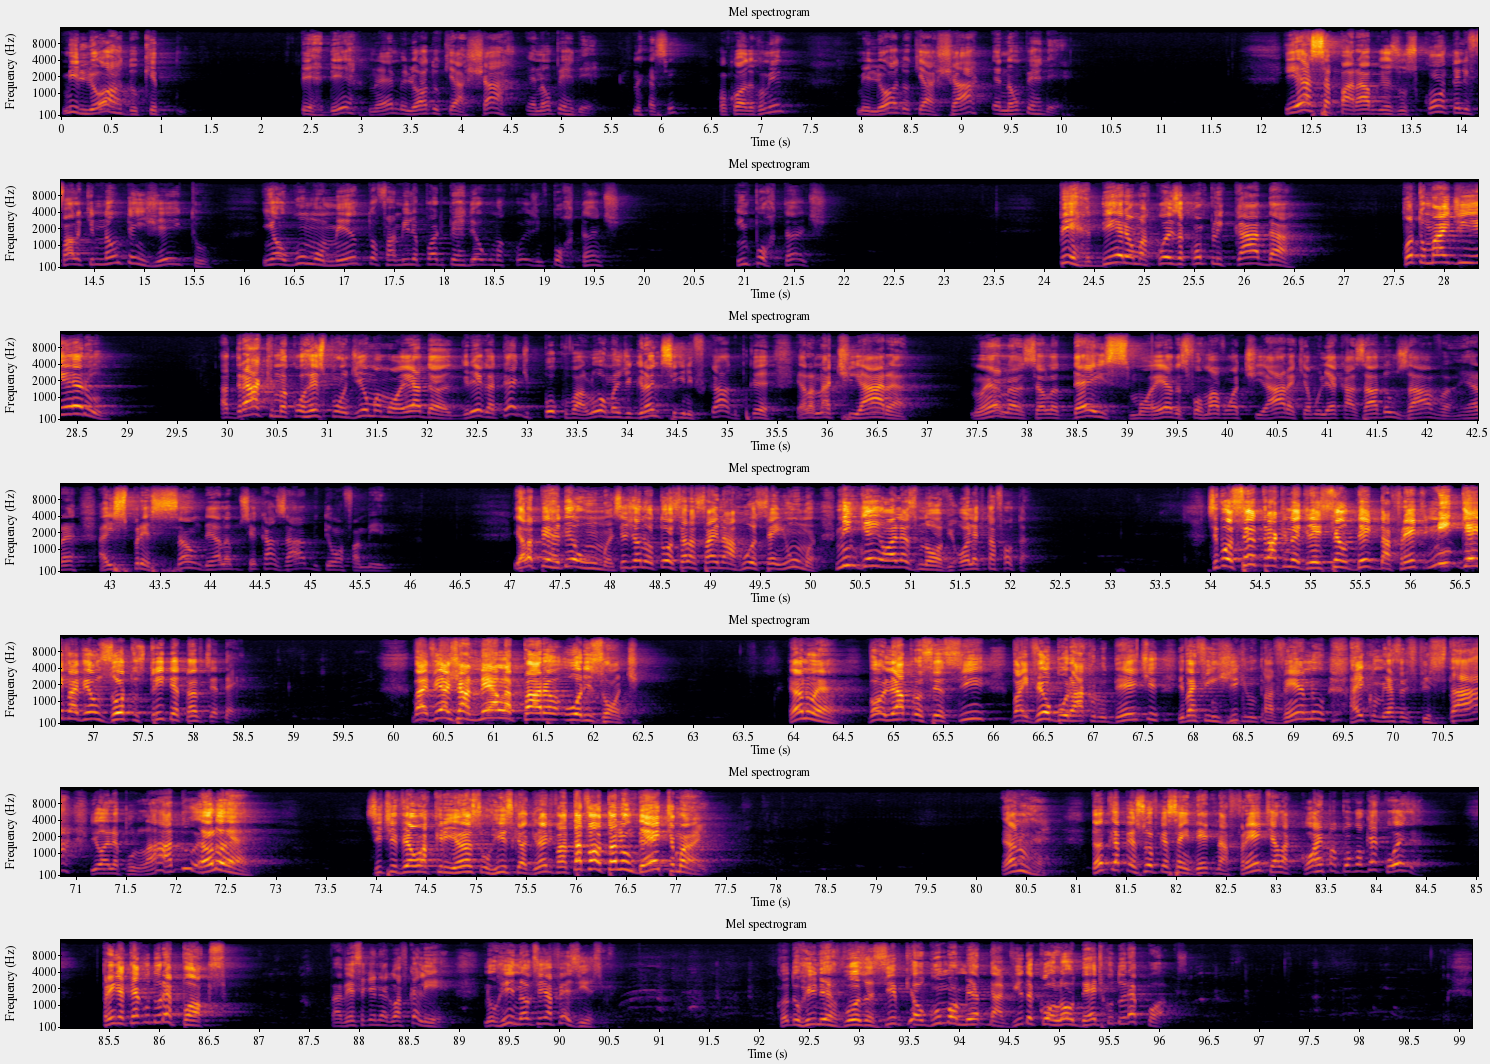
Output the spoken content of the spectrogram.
Melhor do que perder, não é? Melhor do que achar é não perder. Não é assim? Concorda comigo? Melhor do que achar é não perder. E essa parábola que Jesus conta, ele fala que não tem jeito. Em algum momento a família pode perder alguma coisa importante. Importante. Perder é uma coisa complicada. Quanto mais dinheiro. A dracma correspondia a uma moeda grega até de pouco valor, mas de grande significado, porque ela na tiara não é? Nas, ela, dez moedas formavam a tiara que a mulher casada usava. Era a expressão dela ser casado e ter uma família. E ela perdeu uma. Você já notou? Se ela sai na rua sem uma, ninguém olha as nove, olha que está faltando. Se você entrar aqui na igreja sem o dente da frente, ninguém vai ver os outros trinta e tantos que você tem. Vai ver a janela para o horizonte. É ou não é? Vai olhar para você assim, vai ver o buraco no dente e vai fingir que não está vendo, aí começa a despistar e olha para o lado, é ou não é? Se tiver uma criança, o risco é grande, fala, está faltando um dente, mãe. É não é? Tanto que a pessoa fica sem dente na frente, ela corre para pôr qualquer coisa. Prende até com durepox. Para ver se aquele negócio fica ali. Não ri não, que você já fez isso. Quando ri nervoso assim, porque em algum momento da vida colou o dente com durepox.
